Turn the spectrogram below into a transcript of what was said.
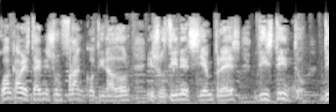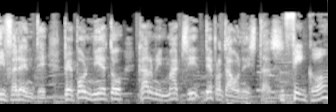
Juan Cabestani es un francotirador y su cine siempre es distinto, diferente. Pepón Nieto, Carmen Machi de protagonistas. Cinco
